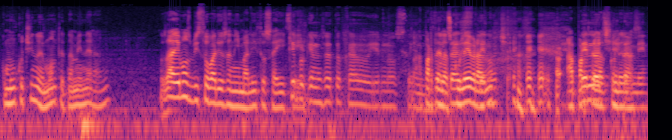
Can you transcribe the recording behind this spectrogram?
como un cochino de monte también era, ¿no? O sea, hemos visto varios animalitos ahí. Sí, que- porque nos ha tocado irnos. en Aparte de las culebras, ¿no? noche. Aparte de de las culebras. también.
